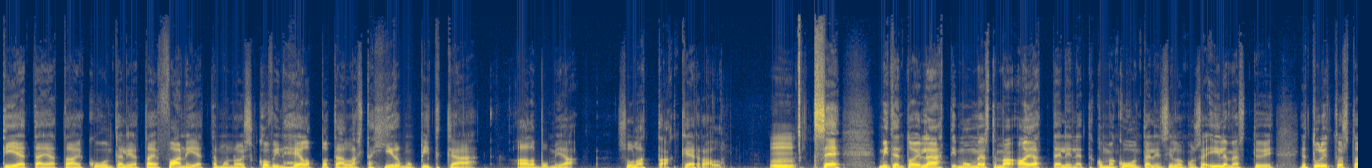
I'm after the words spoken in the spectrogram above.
tietäjä tai kuuntelija tai fani, että mun olisi kovin helppo tällaista hirmu pitkää albumia sulattaa kerralla. Mm. Se, miten toi lähti, mun mielestä mä ajattelin, että kun mä kuuntelin silloin, kun se ilmestyi, ja tuli tuosta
